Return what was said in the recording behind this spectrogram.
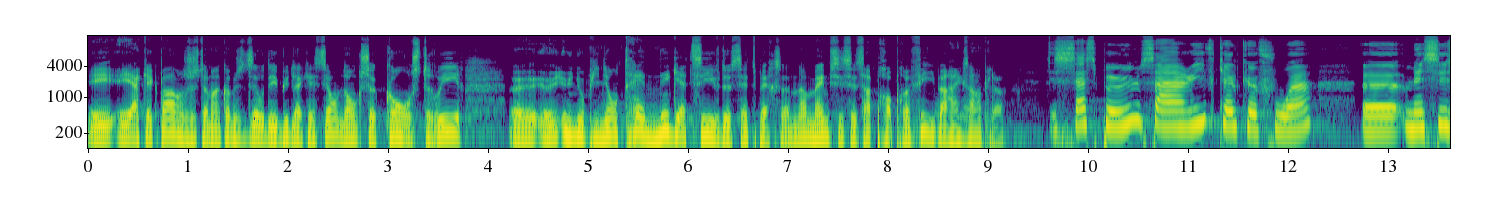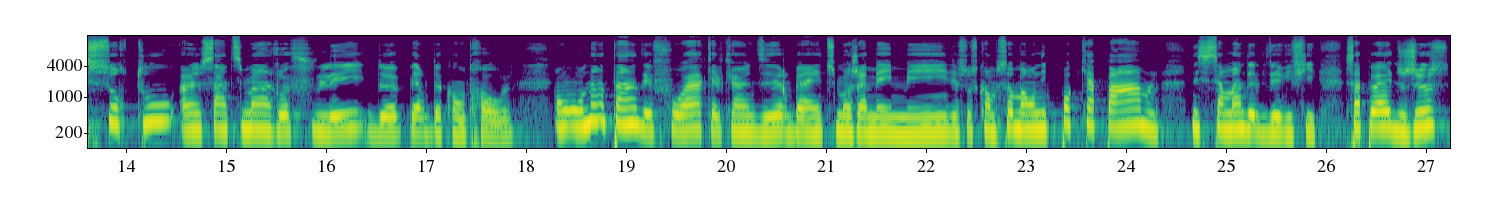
et, et, à quelque part, justement, comme je disais au début de la question, donc se construire euh, une opinion très négative de cette personne-là, même si c'est sa propre fille, par exemple. Ça se peut, ça arrive quelquefois. Euh, mais c'est surtout un sentiment refoulé de perte de contrôle. On, entend des fois quelqu'un dire ben tu m'as jamais aimé, des choses comme ça, mais on n'est pas capable nécessairement de le vérifier. Ça peut être juste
